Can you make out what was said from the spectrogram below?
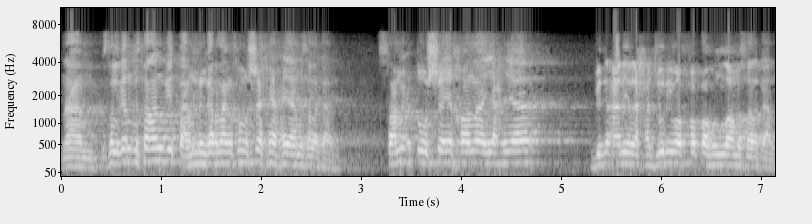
Nah, misalkan misalkan kita mendengar langsung Syekh Yahya misalkan. Sami'tu Syekhana Yahya bin Ali al-Hajuri waffaqahullah misalkan.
